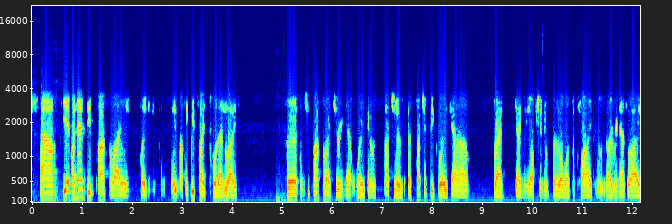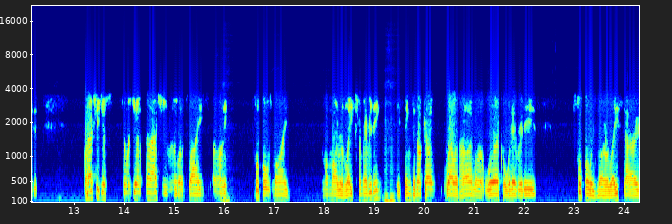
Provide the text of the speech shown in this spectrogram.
um, yeah, my dad did pass away leading into the season. I think we played Port Adelaide yeah. first, and she passed away during that week, and it was such a, a such a big week. Um, Brad gave me the option whether I wanted to play because it was over in Adelaide. I actually just thought, yeah, I actually really want to play. I think football's my my, my release from everything. Mm-hmm. If things are not going well at home or at work or whatever it is, football is my release. So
